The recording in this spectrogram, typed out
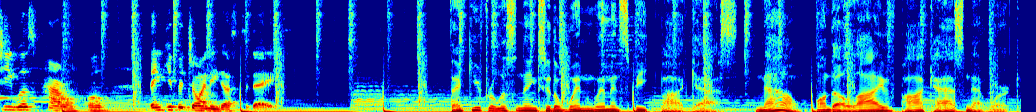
She Was Powerful? Thank you for joining us today. Thank you for listening to the When Women Speak podcast, now on the Live Podcast Network.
